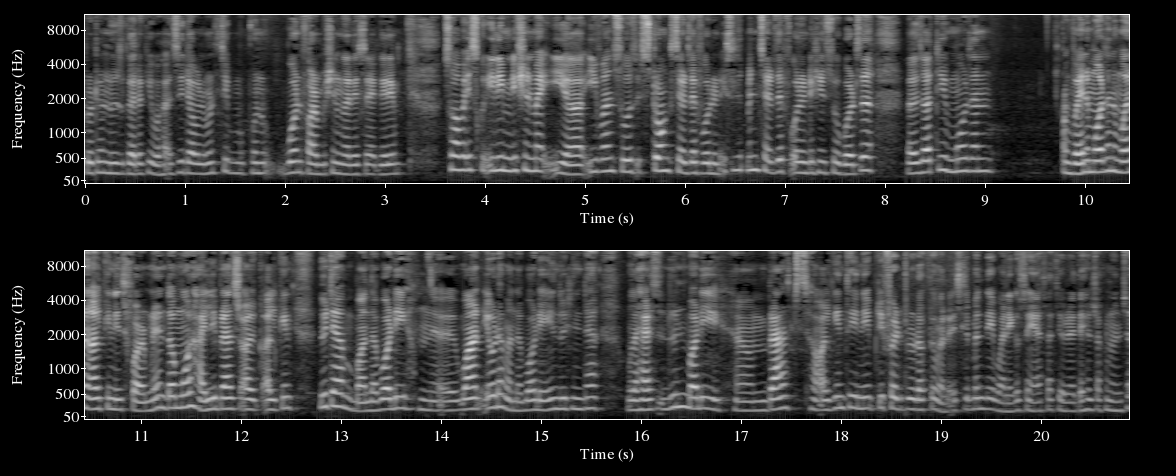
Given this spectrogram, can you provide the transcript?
प्रोटोन युज गरेर के भयो C double C bond formation गरिसकेको अरे। सो अब यसको इलिमिनेसनमा E one shows strong sets of orient यसले पनि सेट्स अफ ओरिएन्टेसन सो गर्छ। जति मोर देन भएन more than one alkene is form the more highly branch अल् अल्किन दुइटाभन्दा बढी वान एउटाभन्दा बढी होइन? दुई तिनवटा हुँदाखेरि जुन बढी ब्रान्च छ अल्किन त्यही नै प्रिफर्ड प्रोडक्ट भनेर यसले पनि त्यही भनेको छ यहाँ साथीहरूले देख्न सक्नुहुन्छ।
